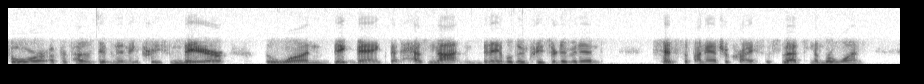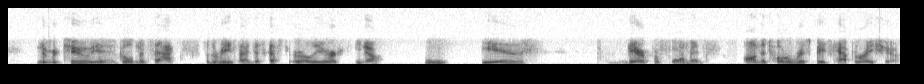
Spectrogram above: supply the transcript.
for a proposed dividend increase. And they're the one big bank that has not been able to increase their dividend since the financial crisis. So that's number one. Number two is Goldman Sachs, for the reason I discussed earlier. You know, is their performance on the total risk-based capital ratio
